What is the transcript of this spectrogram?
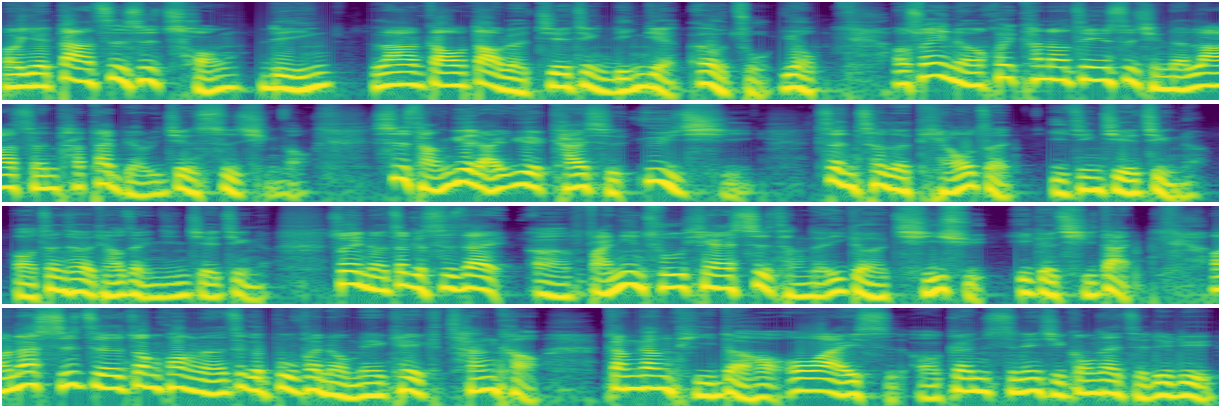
哦，也大致是从零。拉高到了接近零点二左右哦，所以呢，会看到这件事情的拉升，它代表一件事情哦，市场越来越开始预期政策的调整已经接近了哦，政策的调整已经接近了，所以呢，这个是在呃反映出现在市场的一个期许、一个期待哦。那实质的状况呢，这个部分呢，我们也可以参考刚刚提的哈，OIS 哦，跟十年期公债殖利率，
